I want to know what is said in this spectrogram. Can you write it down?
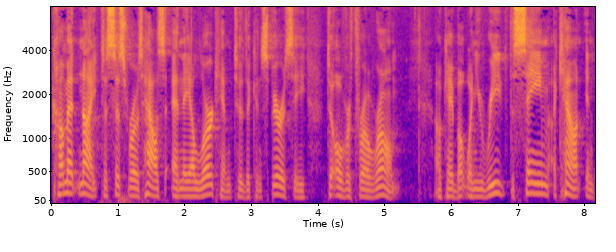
come at night to Cicero's house and they alert him to the conspiracy to overthrow Rome. Okay, but when you read the same account in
